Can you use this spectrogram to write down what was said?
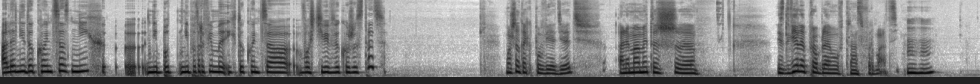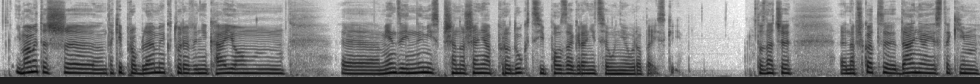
ale nie do końca z nich, e, nie, nie potrafimy ich do końca właściwie wykorzystać? Można tak powiedzieć, ale mamy też, e, jest wiele problemów transformacji. Mhm. I mamy też e, takie problemy, które wynikają między innymi z przenoszenia produkcji poza granice Unii Europejskiej. To znaczy, na przykład Dania jest takim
